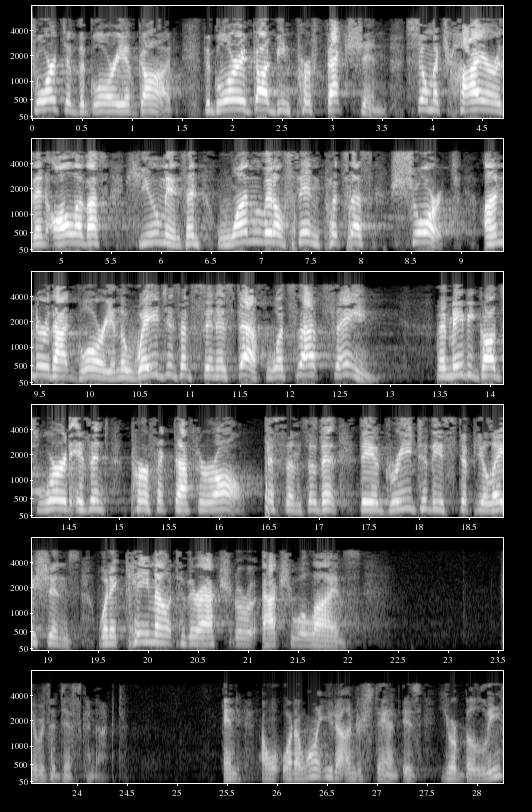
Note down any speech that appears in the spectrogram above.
short of the glory of God. The glory of God being perfection, so much higher than all of us humans. And one little sin puts us short under that glory. And the wages of sin is death. What's that saying? That maybe God's word isn't perfect after all. So that they agreed to these stipulations when it came out to their actual, actual lives, there was a disconnect. And what I want you to understand is your belief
